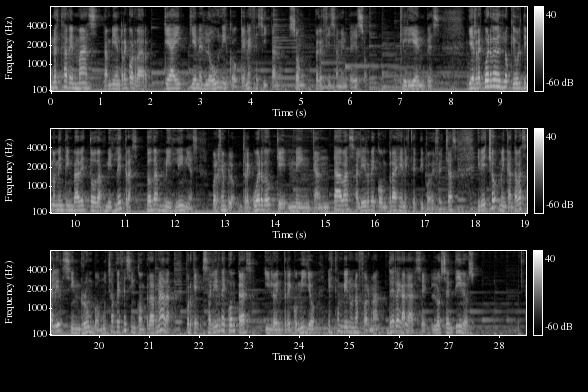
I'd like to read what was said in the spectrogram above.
no está de más también recordar que hay quienes lo único que necesitan son precisamente eso, clientes. Y el recuerdo es lo que últimamente invade todas mis letras, todas mis líneas. Por ejemplo, recuerdo que me encantaba salir de compras en este tipo de fechas y de hecho me encantaba salir sin rumbo, muchas veces sin comprar nada, porque salir de compras, y lo entrecomillo, es también una forma de regalarse los sentidos.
